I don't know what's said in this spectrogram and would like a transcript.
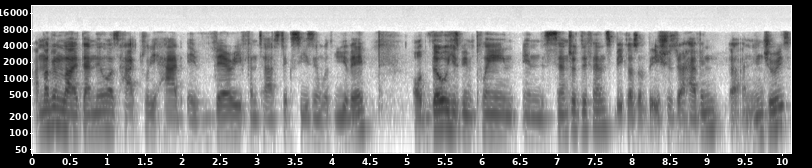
I'm not gonna lie, Danilo has actually had a very fantastic season with Juve, although he's been playing in the central defense because of the issues they're having uh, and injuries.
